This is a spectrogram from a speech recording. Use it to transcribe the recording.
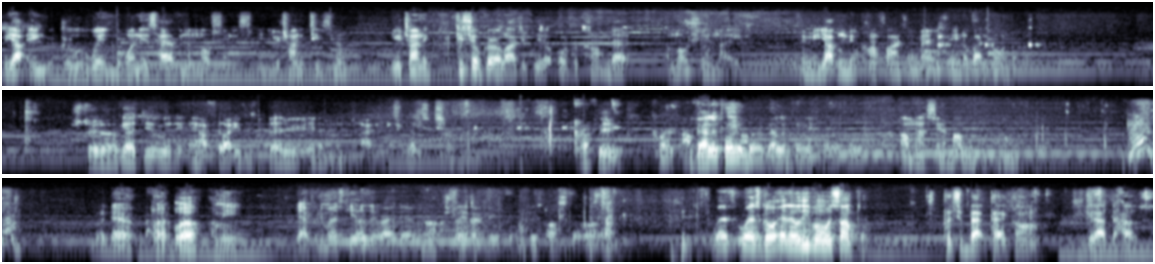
Y'all angry when the one is having emotions and you're trying to teach them, you're trying to get your girl logically to overcome that emotion. Like, you feel me? Y'all gonna be in confines of marriage. Ain't nobody going nowhere. Straight up. You gotta deal with it, and I feel like it's just better in a monogamous relationship. I feel you. Plus, I'm, Valid point, bro. Valid point. Valid point. I'm not saying my woman But damn. Uh, well, I mean, that pretty much kills it right there. man. No, straight up. I mean, It's also, Wes, Wes, go ahead and leave him with something. put your backpack on, get out the house.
